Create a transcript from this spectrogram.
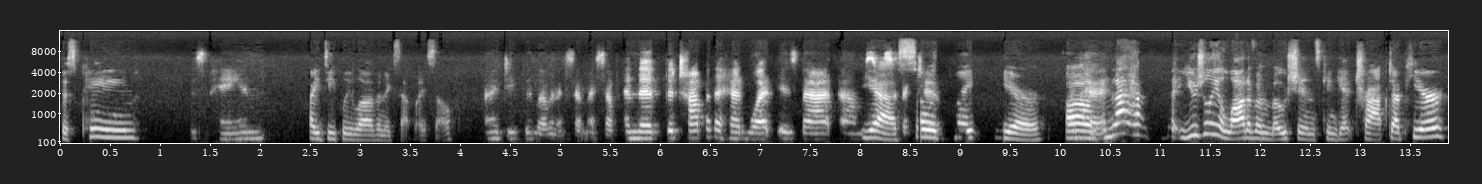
this pain, this pain, I deeply love and accept myself. I deeply love and accept myself. And the the top of the head, what is that? Um, yeah, so to? it's right here, um, okay. and that has usually a lot of emotions can get trapped up here.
